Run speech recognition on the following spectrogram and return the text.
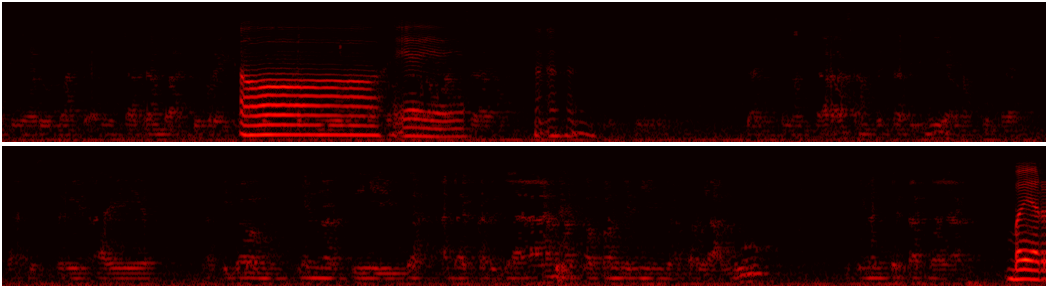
yang punya rumah kayak misalkan bantu mereka Oh, untuk iya, iya, iya. macam gitu. dan sementara sampai saat ini ya masih ada listrik air kalau mungkin nanti udah ada kerjaan atau pandemi nggak berlalu mungkin nanti tetap bayar bayar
